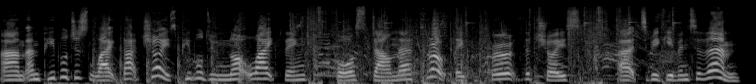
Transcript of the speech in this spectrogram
Um, and people just like that choice. People do not like things forced down their throat. They prefer the choice uh, to be given to them.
